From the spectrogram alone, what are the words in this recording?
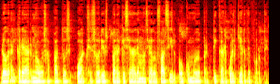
logran crear nuevos zapatos o accesorios para que sea demasiado fácil o cómodo practicar cualquier deporte.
